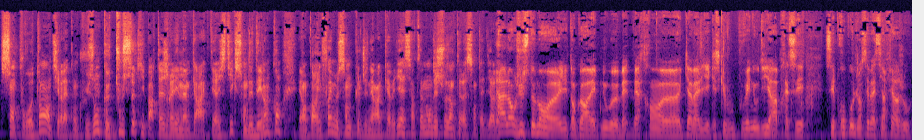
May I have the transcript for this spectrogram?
sans pour autant en tirer la conclusion que tous ceux qui partageraient les mêmes caractéristiques sont des délinquants. Et encore une fois, il me semble que le général Cavalier a certainement des choses intéressantes à dire. Alors justement, euh, il est encore avec nous, euh, Bertrand euh, Cavalier. Qu'est-ce que vous pouvez nous dire après ces, propos de Jean-Sébastien Ferjou?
